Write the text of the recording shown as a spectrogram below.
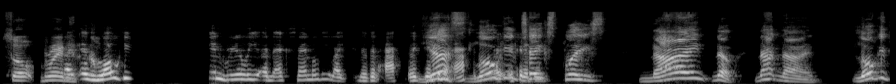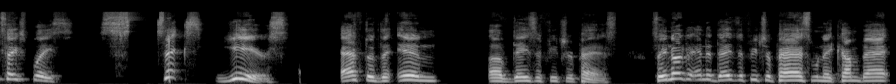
so Brandon, Like, is Logan really an X Men movie? Like, does it have? Like, it Yes, have to be, right? Logan been- takes place nine, no, not nine. Logan takes place six years after the end of Days of Future Past. So you know at the end of Days of Future Past when they come back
